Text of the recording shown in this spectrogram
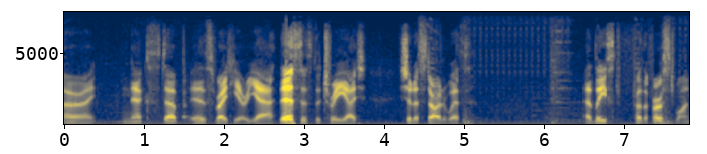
Alright, next up is right here. Yeah, this is the tree I sh should have started with. At least for the first one.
